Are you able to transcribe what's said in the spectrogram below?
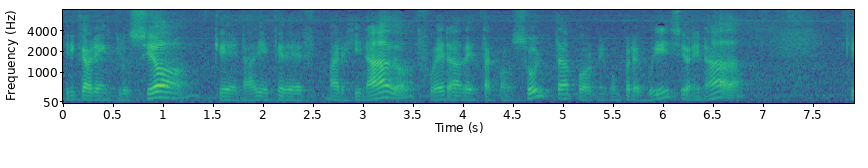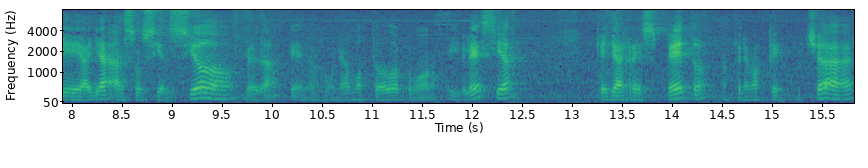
Tiene que haber inclusión, que nadie quede marginado fuera de esta consulta por ningún prejuicio ni nada. Que haya asociación, ¿verdad? Que nos unamos todos como iglesia que haya respeto, nos tenemos que escuchar,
